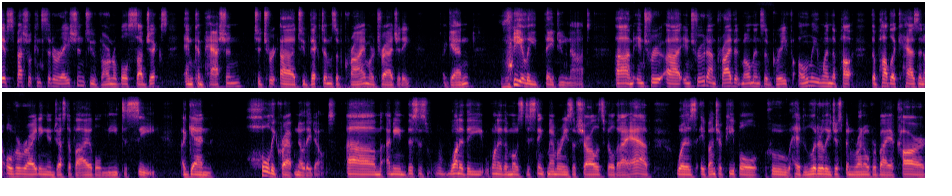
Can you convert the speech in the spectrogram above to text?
give special consideration to vulnerable subjects and compassion to tr- uh, to victims of crime or tragedy. Again, really, they do not. Um, intrude uh, intrude on private moments of grief only when the pu- the public has an overriding and justifiable need to see. Again, holy crap, no, they don't. Um, I mean, this is one of the one of the most distinct memories of Charlottesville that I have was a bunch of people who had literally just been run over by a car,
